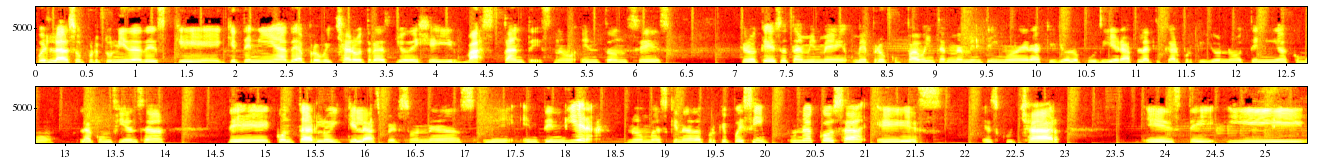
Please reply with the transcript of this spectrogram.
pues las oportunidades que, que tenía de aprovechar otras, yo dejé ir bastantes, ¿no? Entonces, creo que eso también me, me, preocupaba internamente y no era que yo lo pudiera platicar porque yo no tenía como la confianza de contarlo y que las personas me entendieran, ¿no? Más que nada porque pues sí, una cosa es escuchar este y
